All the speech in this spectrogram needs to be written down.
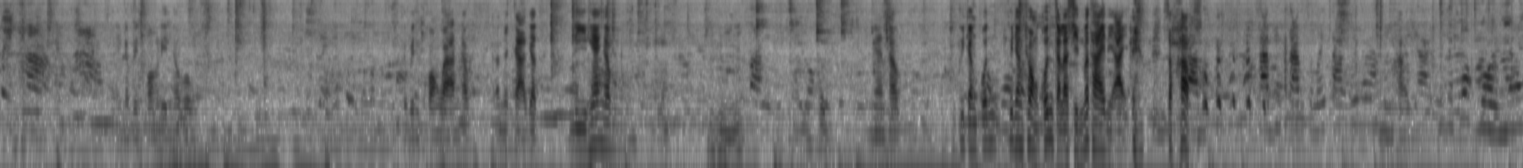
เป็ดค่ะนี่ก็เป็นคลองดินครับผมก็เป็นคลองหวานครับบรรยากาศก็ดีแห้งครับอื้อหืองานครับ คือจังคนคือจังช่องคนกาลสินธุ์มาไทยนี่ไอ้ สภาพ ตามยุคตามสมัยตามเวลานี่ครับพวกโบยมย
